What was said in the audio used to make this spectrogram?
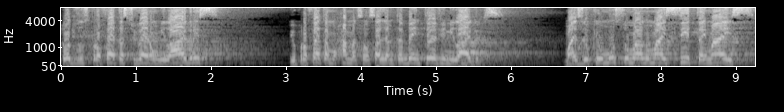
Todos os profetas tiveram milagres e o profeta Muhammad sallallahu alaihi wasallam também teve milagres. Mas o que o muçulmano mais cita e mais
